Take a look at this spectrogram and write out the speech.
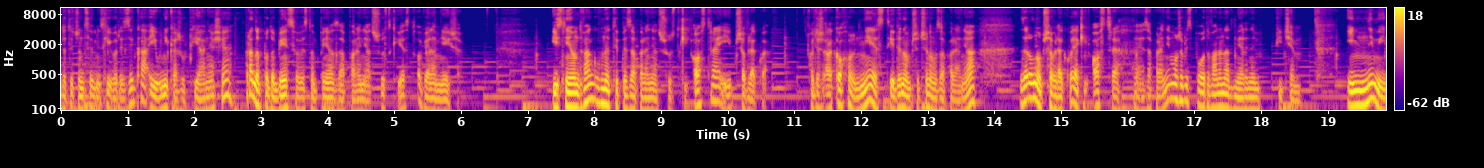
dotyczącymi niskiego ryzyka i unikasz upijania się, prawdopodobieństwo wystąpienia zapalenia trzustki jest o wiele mniejsze. Istnieją dwa główne typy zapalenia trzustki: ostre i przewlekłe. Chociaż alkohol nie jest jedyną przyczyną zapalenia, Zarówno przewlekłe, jak i ostre e, zapalenie może być spowodowane nadmiernym piciem. Innymi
